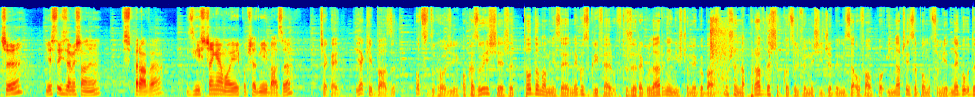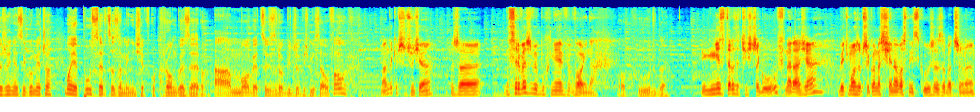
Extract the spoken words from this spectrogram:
Czy jesteś zamieszany w sprawę zniszczenia mojej poprzedniej bazy? Czekaj, jakie bazy? O co tu chodzi? Okazuje się, że Todo ma mnie za jednego z griferów, którzy regularnie niszczą jego bazy. Muszę naprawdę szybko coś wymyślić, żeby mi zaufał, bo inaczej za pomocą jednego uderzenia z jego miecza moje pół serca zamieni się w okrągłe zero. A mogę coś zrobić, żebyś mi zaufał? Mam takie przeczucie, że na serwerze wybuchnie wojna. O kurde. Nie zdradzę ci szczegółów na razie. Być może przekonasz się na własnej skórze, zobaczymy.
